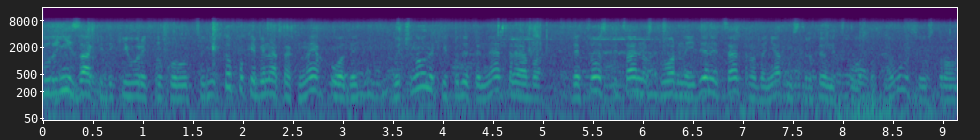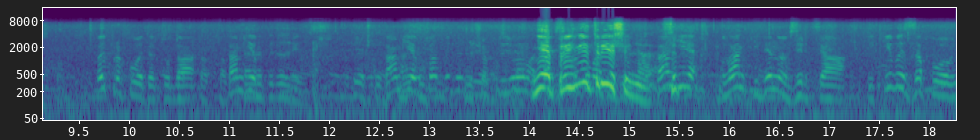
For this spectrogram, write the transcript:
дурні закид, які говорять про корупцію, ніхто по кабінетах не ходить, до чиновників ходити не треба. Для цього спеціально створений єдиний центр надання адміністративних послуг на вулиці Островського. Ви приходите туди, там є там є. Ні, прийміть рішення. Там є бланк єдиного взірця, який ви заповнюєте,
